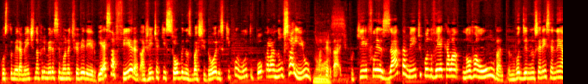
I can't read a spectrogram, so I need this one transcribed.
costumeiramente, na primeira semana de fevereiro. E essa feira, a gente aqui soube nos bastidores que por muito pouco ela não saiu, Nossa. na verdade. Porque foi exatamente quando veio aquela nova onda. Eu não vou dizer, não sei nem se é nem a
